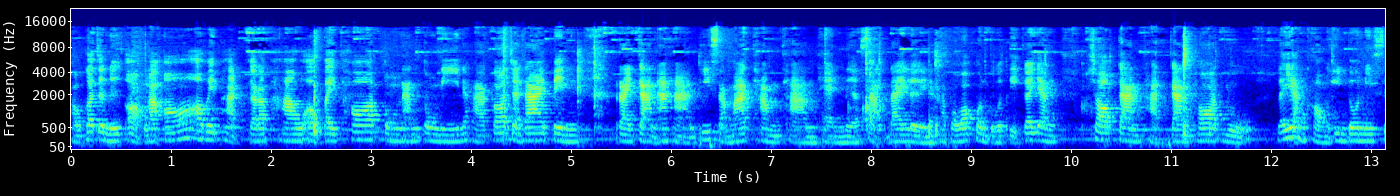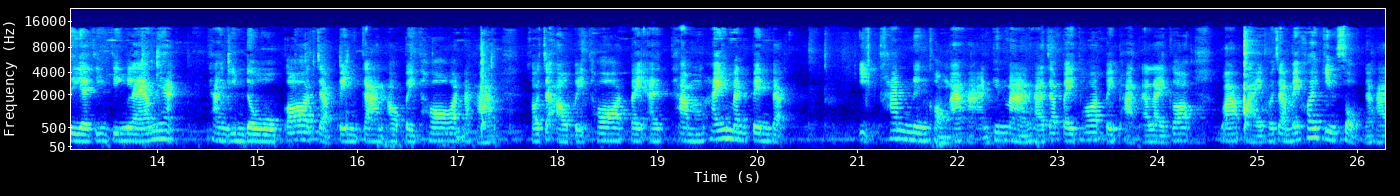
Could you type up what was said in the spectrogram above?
เขาก็จะนึกออกแล้วอ๋อเอาไปผัดกระเพราเอาไปทอดตรงนั้นตรงนี้นะคะ ก็จะได้เป็นรายการอาหารที่สามารถทำทานแทนเนื้อสัตว์ได้เลยนะคะ เพราะว่าคนปกติก็ยังชอบการผัดการทอดอยู่ และอย่างของอินโดนีเซียจริง ๆ แล้วเนี่ยทางอินโดก็จะเป็นการเอาไปทอดนะคะ เขาจะเอาไปทอดไปทำให้มันเป็นแบบอีกขั้นหนึ่งของอาหารขึ้นมานะคะ จะไปทอดไปผัดอะไรก็ว่าไปเขาจะไม่ค่อยกินสดนะคะ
